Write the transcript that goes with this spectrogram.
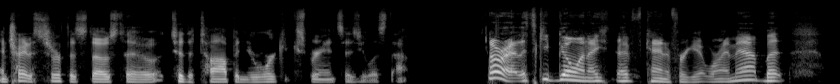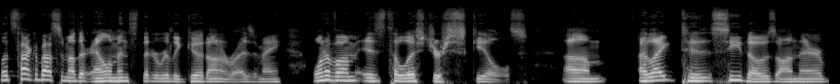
and try to surface those to to the top in your work experience as you list that. All right let's keep going. I i kind of forget where i'm at but let's talk about some other elements that are really good on a resume. One of them is to list your skills. Um, i like to see those on there.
